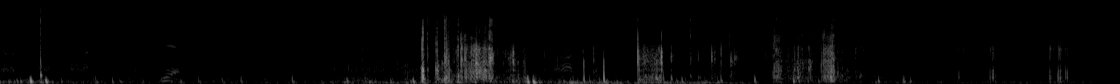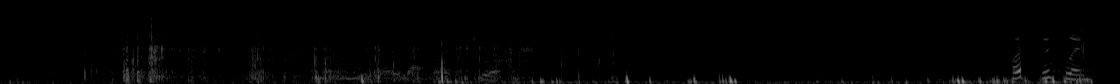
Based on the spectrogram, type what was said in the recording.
not, not, not. Yes. Sorry, guys. I'm gonna pick you up. One?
